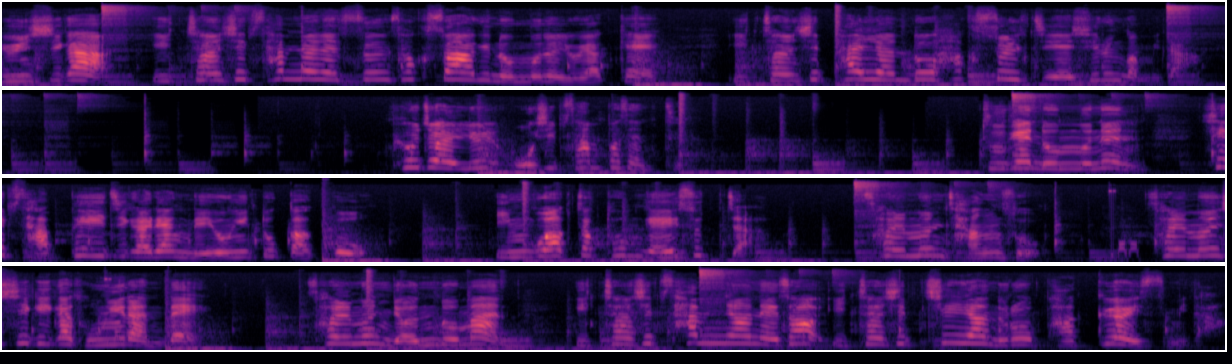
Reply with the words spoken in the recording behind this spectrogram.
윤 씨가 2013년에 쓴 석사학위 논문을 요약해 2018년도 학술지에 실은 겁니다. 표절률 53%. 두 개 논문은 14페이지가량 내용이 똑같고 인구학적 통계의 숫자, 설문 장소, 설문 시기가 동일한데 설문 연도만 2013년에서 2017년으로 바뀌어 있습니다.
